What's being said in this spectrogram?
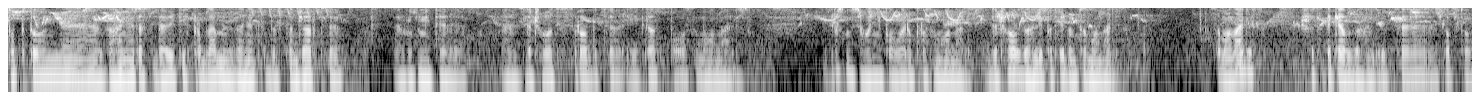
тобто не заганяти себе в якісь проблеми, не заганяти себе в стан жертви, е, розуміти, е, для чого це все робиться, і якраз по самоаналізу. Якраз ми сьогодні поговоримо про самоаналіз. Для чого взагалі потрібен самоаналіз? Самоаналіз, що це таке взагалі? Це тобто,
